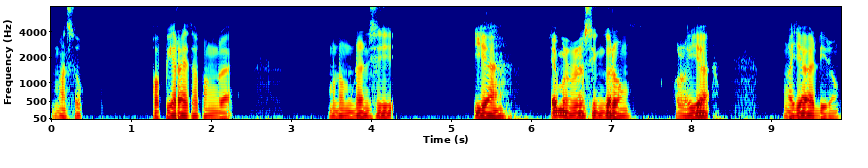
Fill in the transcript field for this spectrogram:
masuk copyright apa enggak mudah-mudahan sih iya. Ya mudah-mudahan sih enggak dong. Kalau iya nggak jadi dong.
